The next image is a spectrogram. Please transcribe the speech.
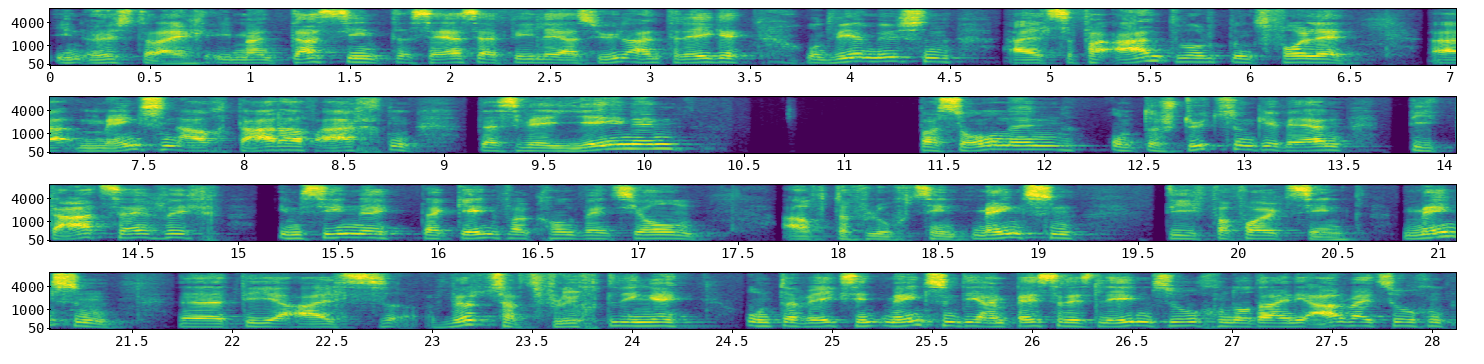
in Österreich. Ich meine, das sind sehr, sehr viele Asylanträge und wir müssen als verantwortungsvolle äh, Menschen auch darauf achten, dass wir jenen Personen Unterstützung gewähren, die tatsächlich im Sinne der Genfer Konvention auf der Flucht sind. Menschen, die verfolgt sind. Menschen, äh, die als Wirtschaftsflüchtlinge unterwegs sind, Menschen, die ein besseres Leben suchen oder eine Arbeit suchen,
